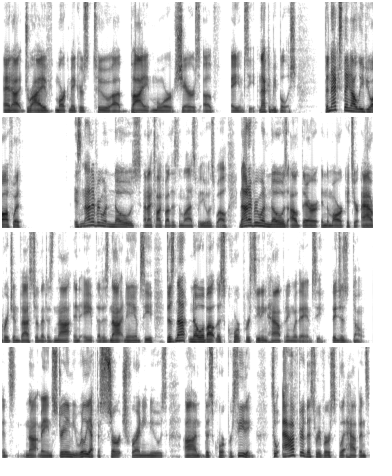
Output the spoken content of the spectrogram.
and uh, drive mark makers to uh, buy more shares of AMC. And that could be bullish. The next thing I'll leave you off with is not everyone knows, and I talked about this in the last video as well. Not everyone knows out there in the markets, your average investor that is not an ape, that is not an AMC, does not know about this court proceeding happening with AMC. They just don't. It's not mainstream. You really have to search for any news on this court proceeding. So after this reverse split happens,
